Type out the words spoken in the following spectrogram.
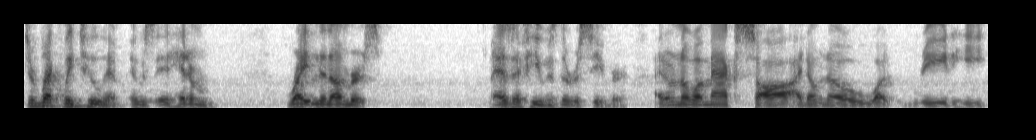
directly to him. It was it hit him right in the numbers, as if he was the receiver. I don't know what Max saw. I don't know what read he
